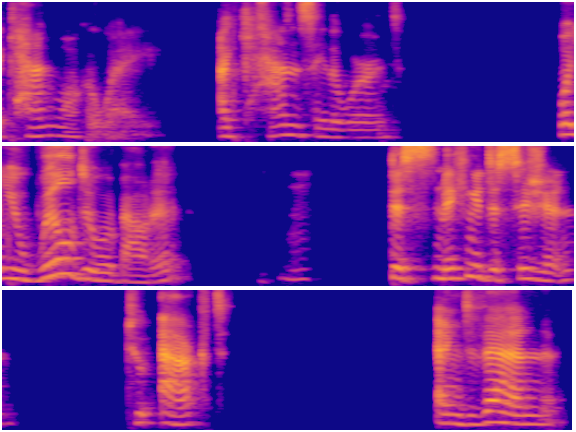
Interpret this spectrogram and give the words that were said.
I can walk away. I can say the words. What you will do about it, mm-hmm. this making a decision to act and then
